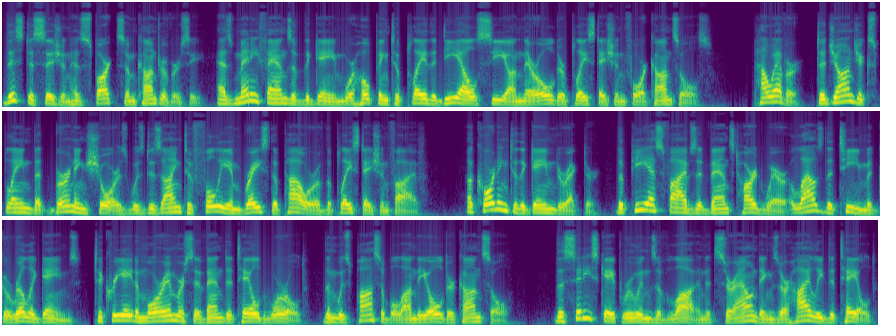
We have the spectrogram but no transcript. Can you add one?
This decision has sparked some controversy, as many fans of the game were hoping to play the DLC on their older PlayStation 4 consoles. However, de Jonge explained that Burning Shores was designed to fully embrace the power of the PlayStation 5. According to the game director, the PS5's advanced hardware allows the team at Guerrilla Games to create a more immersive and detailed world than was possible on the older console. The cityscape ruins of LA and its surroundings are highly detailed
